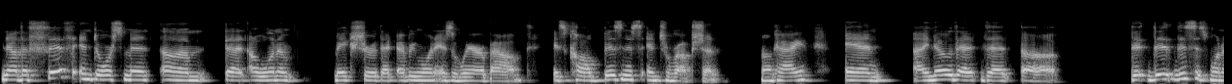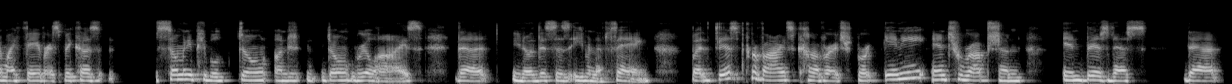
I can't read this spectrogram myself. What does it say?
Now, the fifth endorsement um, that I want to make sure that everyone is aware about is called business interruption. Okay, and I know that that uh, th- th- this is one of my favorites because so many people don't under, don't realize that you know this is even a thing. But this provides coverage for any interruption in business that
